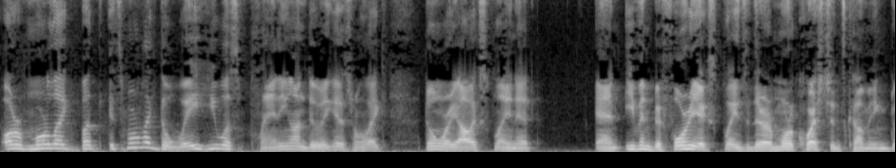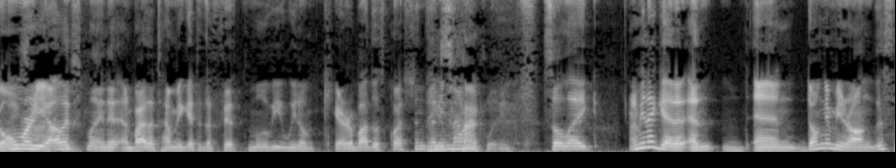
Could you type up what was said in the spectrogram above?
Or more like, but it's more like the way he was planning on doing it. It's more like, don't worry, I'll explain it. And even before he explains it, there are more questions coming. Don't worry, I'll explain it. And by the time we get to the fifth movie, we don't care about those questions anymore. exactly. So like, I mean, I get it, and and don't get me wrong. This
